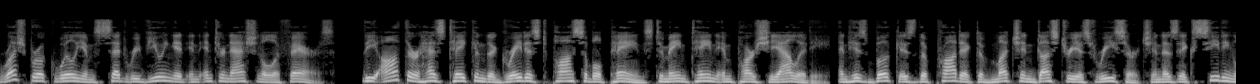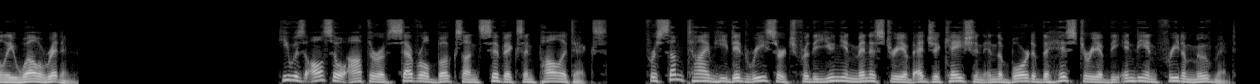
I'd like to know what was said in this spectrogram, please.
Rushbrook Williams said reviewing it in International Affairs, "...the author has taken the greatest possible pains to maintain impartiality, and his book is the product of much industrious research and is exceedingly well written." He was also author of several books on civics and politics. For some time he did research for the Union Ministry of Education in the Board of the History of the Indian Freedom Movement.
